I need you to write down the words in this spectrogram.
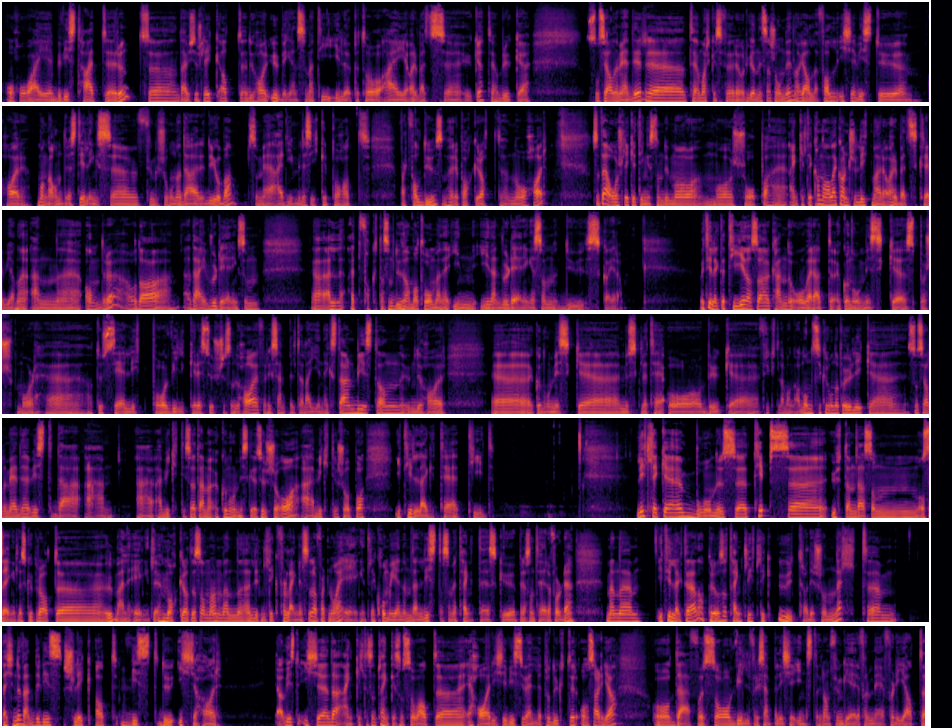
å, ha ei bevissthet rundt. Det er jo ikke slik at du har ubegrenset med tid i løpet av ei arbeidsuke til å bruke sosiale medier eh, til å markedsføre organisasjonen din, og i alle fall ikke hvis du har mange andre stillingsfunksjoner der du jobber, som jeg er rimelig sikker på at i hvert fall du som hører på akkurat nå, har. Så det er òg slike ting som du må, må, se på. Enkelte kanaler er kanskje litt mer arbeidskrevende enn eh, andre, og da er det en vurdering som eller et fakta som du da må ta med deg inn i den vurderingen som du skal gjøre. Og I tillegg til tid så kan det òg være et økonomisk eh, spørsmål. Eh, at du ser litt på hvilke ressurser som du har, f.eks. til å leie inn ekstern bistand, om du har økonomiske muskler til å bruke fryktelig mange annonsekroner på ulike sosiale medier hvis det er, er, er viktig. Så dette med økonomiske ressurser òg er viktig å se på, i tillegg til tid. Litt slike bonustips uh, utenom det som oss egentlig skulle prate om, eller egentlig om akkurat det samme, men en liten slik forlengelse. Da, for nå har jeg egentlig kommet gjennom den lista som jeg tenkte jeg skulle presentere for det. Men uh, i tillegg til det, da, prøv å tenke litt like utradisjonelt. Um, det er ikke nødvendigvis slik at hvis du ikke har ja, hvis du ikke, Det er enkelte som tenker som så at uh, jeg har ikke visuelle produkter å selge, Og derfor så vil f.eks. ikke Instagram fungere for meg, fordi at,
